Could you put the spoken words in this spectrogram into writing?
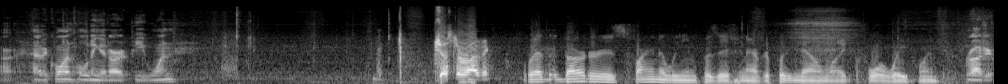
Alright, Havoc 1 holding at RP 1. Just arriving. Well, the darter is finally in position after putting down like four waypoints. Roger.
